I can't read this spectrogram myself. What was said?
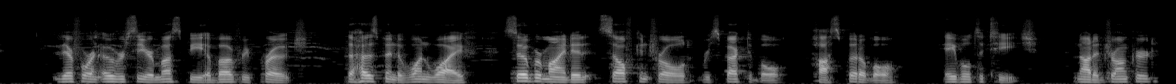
Therefore, an overseer must be above reproach, the husband of one wife, sober minded, self controlled, respectable, hospitable, able to teach, not a drunkard,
